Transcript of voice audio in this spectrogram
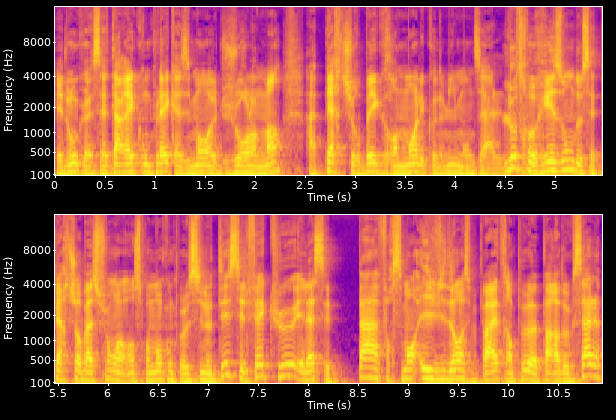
Et donc euh, cet arrêt complet quasiment du jour au lendemain a perturbé grandement l'économie mondiale. L'autre raison de cette perturbation en ce moment qu'on peut aussi noter, c'est le fait que, et là c'est pas forcément évident, ça peut paraître un peu paradoxal,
